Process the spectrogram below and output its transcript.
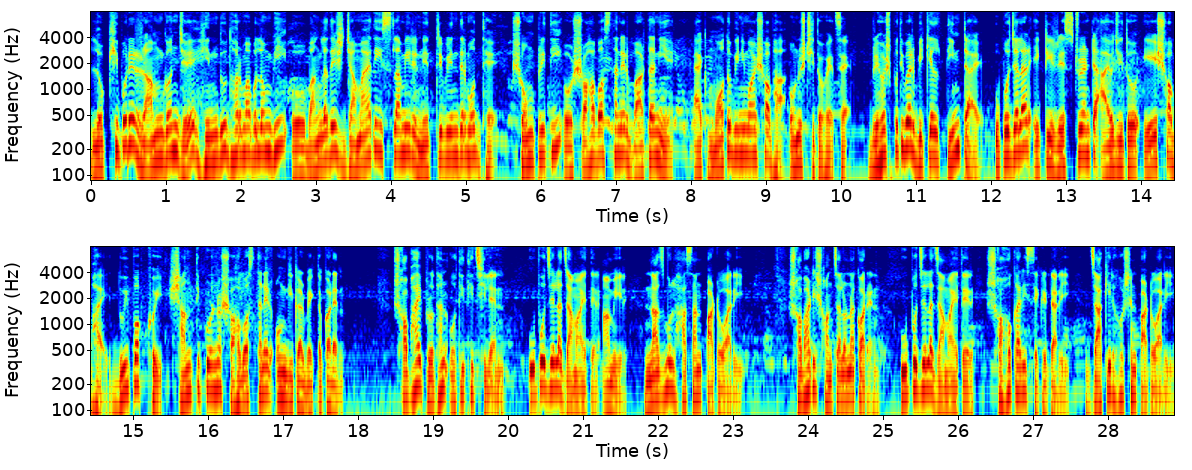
লক্ষ্মীপুরের রামগঞ্জে হিন্দু ধর্মাবলম্বী ও বাংলাদেশ জামায়াতে ইসলামীর নেতৃবৃন্দের মধ্যে সম্প্রীতি ও সহাবস্থানের বার্তা নিয়ে এক মতবিনিময় সভা অনুষ্ঠিত হয়েছে। বৃহস্পতিবার বিকেল তিনটায় উপজেলার একটি রেস্টুরেন্টে আয়োজিত এ সভায় দুই পক্ষই শান্তিপূর্ণ সহাবস্থানের অঙ্গীকার ব্যক্ত করেন। সভায় প্রধান অতিথি ছিলেন উপজেলা জামায়াতের আমির নাজমুল হাসান পাটোয়ারি। সভাটি সঞ্চালনা করেন উপজেলা জামায়াতের সহকারী সেক্রেটারি জাকির হোসেন পাটোয়ারি।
